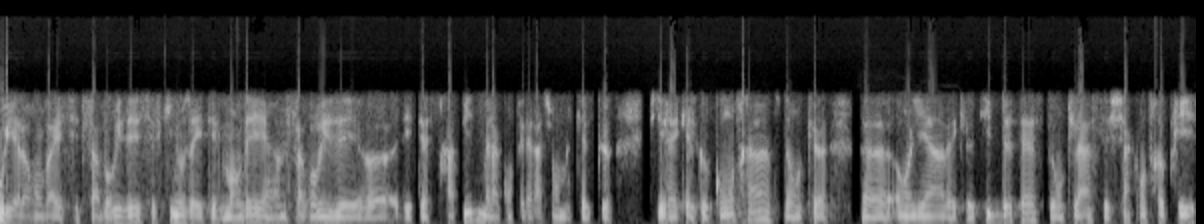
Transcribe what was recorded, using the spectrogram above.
oui, alors on va essayer de favoriser, c'est ce qui nous a été demandé, hein, de favoriser euh, des tests rapides, mais la Confédération met quelques, je dirais, quelques contraintes, donc en lien avec le type de test. Donc là, c'est chaque entreprise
